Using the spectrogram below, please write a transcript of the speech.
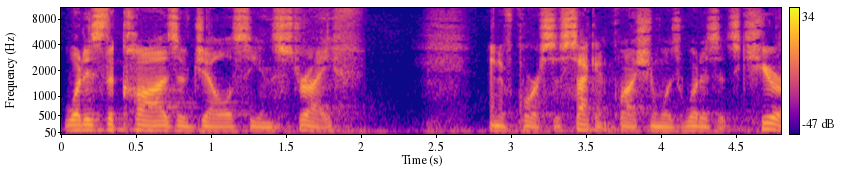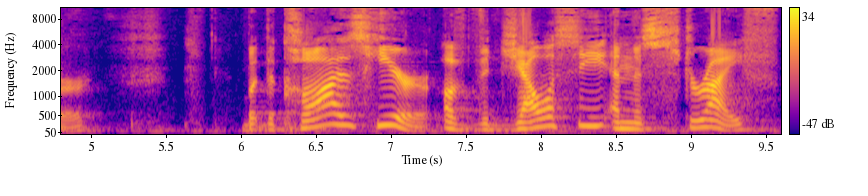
what is the cause of jealousy and strife? And of course, the second question was what is its cure? But the cause here of the jealousy and the strife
